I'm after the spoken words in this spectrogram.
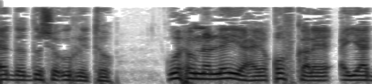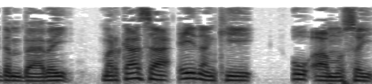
eedda dusha u rito. Wuxuuna leeyahay qof kale ayaa dembaabay markaasaa ciidankii u aamusay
